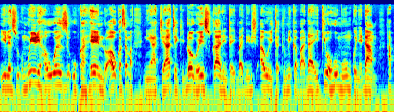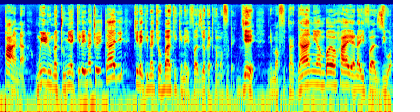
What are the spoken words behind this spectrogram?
ile mwili hauwezi ukahendo au ukasema ni ache ache kidogo, hii sukari nitaibadilisha au itatumika baadaye ikiwa humu humu kwenye damu. Hapana, mwili unatumia kile inachohitaji, kile kinachobaki kinahifadhiwa katika mafuta. Je, ni mafuta gani ambayo haya yanahifadhiwa?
